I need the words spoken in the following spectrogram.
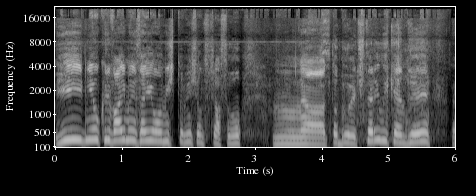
i nie ukrywajmy, zajęło mi to miesiąc czasu. Mm, To były cztery weekendy, e,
